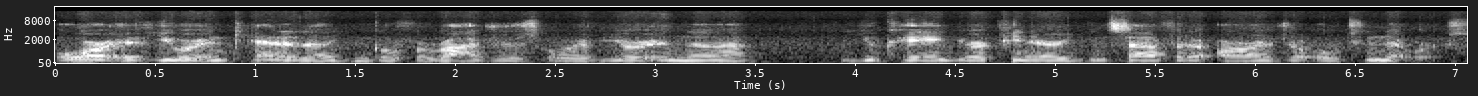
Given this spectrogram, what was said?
or if you are in Canada, you can go for Rogers, or if you're in the UK and European area, you can sign up for the Orange or O2 networks.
